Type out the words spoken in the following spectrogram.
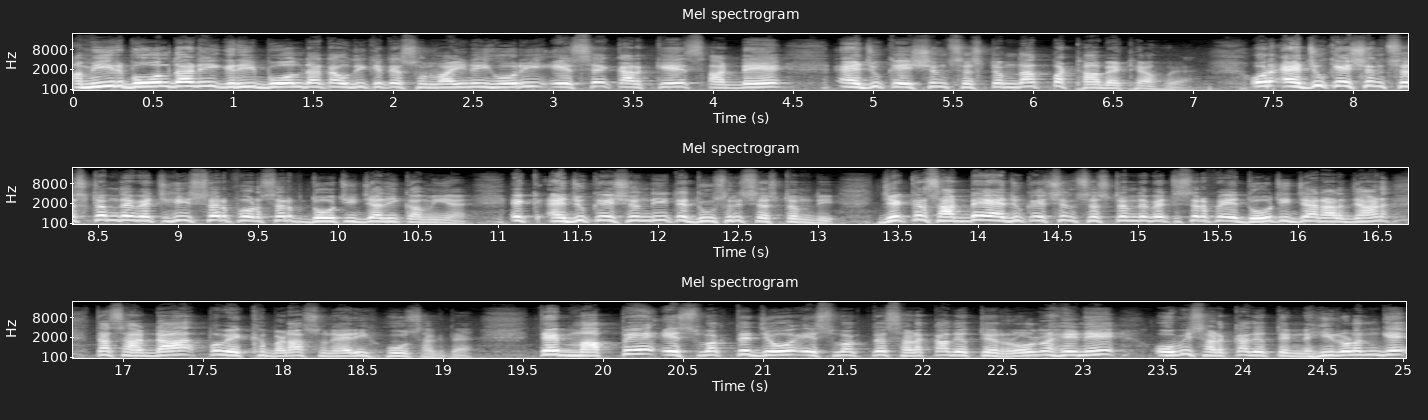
ਅਮੀਰ ਬੋਲਦਾ ਨਹੀਂ, ਗਰੀਬ ਬੋਲਦਾ ਤਾਂ ਉਹਦੀ ਕਿਤੇ ਸੁਣਵਾਈ ਨਹੀਂ ਹੋ ਰਹੀ। ਇਸੇ ਕਰਕੇ ਸਾਡੇ ਐਜੂਕੇਸ਼ਨ ਸਿਸਟਮ ਦਾ ਪੱਠਾ ਬੈਠਿਆ ਹੋਇਆ ਔਰ ਐਜੂਕੇਸ਼ਨ ਸਿਸਟਮ ਦੇ ਵਿੱਚ ਹੀ ਸਿਰਫ ਔਰ ਸਿਰਫ ਦੋ ਚੀਜ਼ਾਂ ਦੀ ਕਮੀ ਹੈ। ਇੱਕ ਐਜੂਕੇਸ਼ਨ ਦੀ ਤੇ ਦੂਸਰੀ ਸਿਸਟਮ ਦੀ। ਜੇਕਰ ਸਾਡੇ ਐਜੂਕੇਸ਼ਨ ਸਿਸਟਮ ਦੇ ਵਿੱਚ ਸਿਰਫ ਇਹ ਦੋ ਚੀਜ਼ਾਂ ਰਲ ਜਾਣ, ਤਾਂ ਸਾਡਾ ਭਵਿੱਖ ਬੜਾ ਸੁਨਹਿਰੀ ਹੋ ਸਕਦਾ ਹੈ। ਤੇ ਮਾਪੇ ਇਸ ਵਕਤ ਜੋ ਇਸ ਵਕਤ ਸੜਕਾਂ ਦੇ ਉੱਤੇ ਰੁਲ ਰਹੇ ਨੇ, ਉਹ ਵੀ ਸੜਕਾਂ ਦੇ ਉੱਤੇ ਨਹੀਂ ਰੁਲਣਗੇ।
